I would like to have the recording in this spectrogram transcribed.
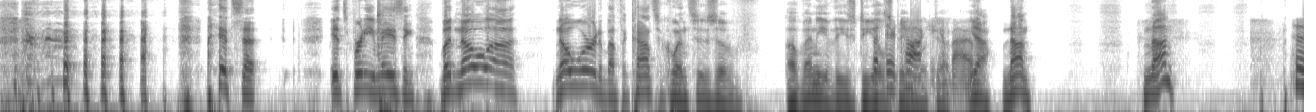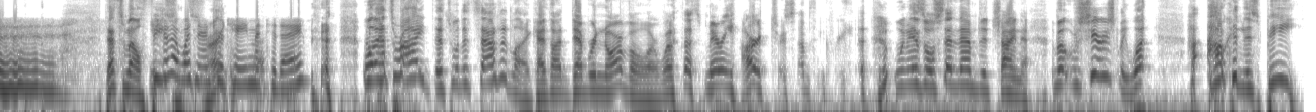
it's a, it's pretty amazing. But no, uh, no word about the consequences of, of any of these deals being talking looked at. about. Yeah, none. None. That's malfeasance, You sure that wasn't right? entertainment today? Well, that's right. That's what it sounded like. I thought Deborah Norville or one of those Mary Hart or something. We may as well send them to China. But seriously, what? How, how can this be?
